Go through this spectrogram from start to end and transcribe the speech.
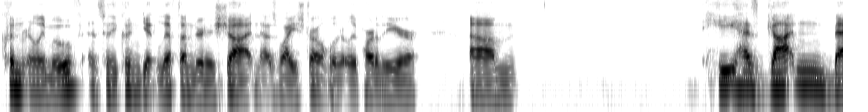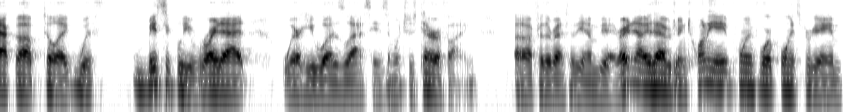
couldn't really move, and so he couldn't get lift under his shot, and that was why he struggled early part of the year. Um, he has gotten back up to like with basically right at where he was last season, which is terrifying uh, for the rest of the NBA. Right now, he's averaging 28.4 points per game,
